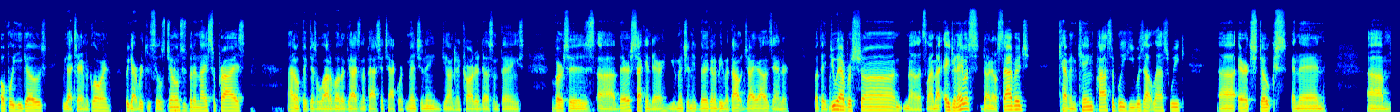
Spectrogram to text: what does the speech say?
Hopefully he goes. We got Terry McLaurin. We got Ricky Seals Jones, who's been a nice surprise. I don't think there's a lot of other guys in the passing attack worth mentioning. DeAndre Carter does some things versus uh, their secondary. You mentioned they're going to be without Jaire Alexander, but they do have Rashan. No, that's linebacker. Adrian Amos, Darnell Savage, Kevin King, possibly. He was out last week. Uh, Eric Stokes, and then, um,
